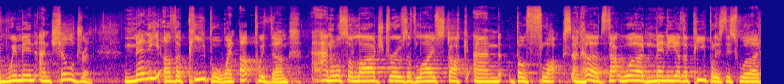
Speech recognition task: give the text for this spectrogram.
women and children. Many other people went up with them, and also large droves of livestock and both flocks and herds. That word, many other people, is this word,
